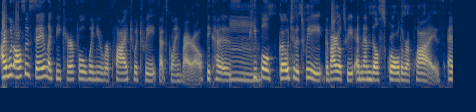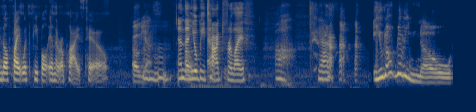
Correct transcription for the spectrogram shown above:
I would also say like be careful when you reply to a tweet that's going viral because mm. people go to the tweet, the viral tweet, and then they'll scroll the replies and they'll fight with people in the replies too. Oh yes. Mm-hmm. And then oh, you'll be tagged for life. Oh, yeah. you don't really know.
